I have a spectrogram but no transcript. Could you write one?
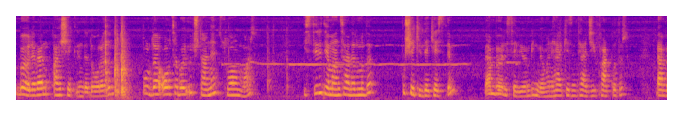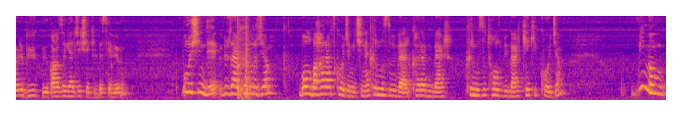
Böyle ben ay şeklinde doğradım. Burada orta boy 3 tane soğan var. İstiridye mantarlarımı da bu şekilde kestim. Ben böyle seviyorum. Bilmiyorum hani herkesin tercihi farklıdır. Ben böyle büyük büyük ağza gelecek şekilde seviyorum. Bunu şimdi güzel kavuracağım. Bol baharat koyacağım içine. Kırmızı biber, karabiber, kırmızı toz biber, kekik koyacağım. Bilmiyorum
